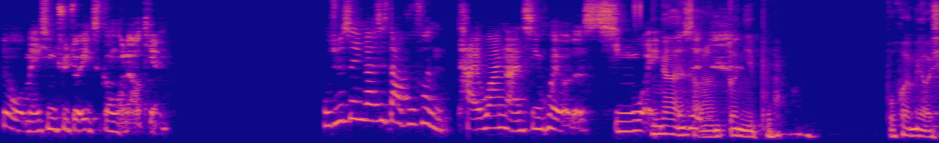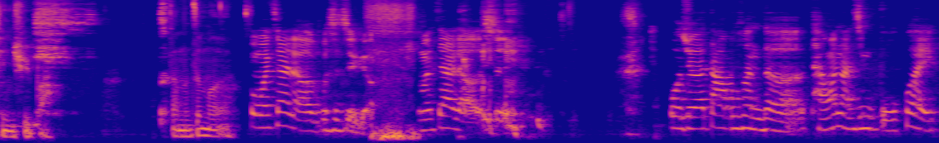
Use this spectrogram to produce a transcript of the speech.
对我没兴趣就一直跟我聊天。我觉得这应该是大部分台湾男性会有的行为，应该很少人对你不不会没有兴趣吧？长得这么……我们现在聊的不是这个，我们现在聊的是，我觉得大部分的台湾男性不会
